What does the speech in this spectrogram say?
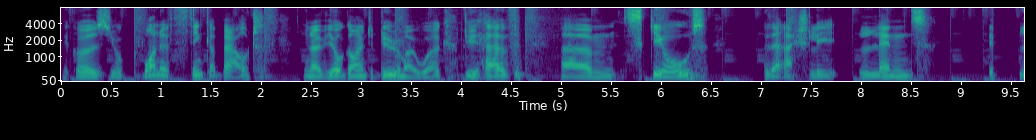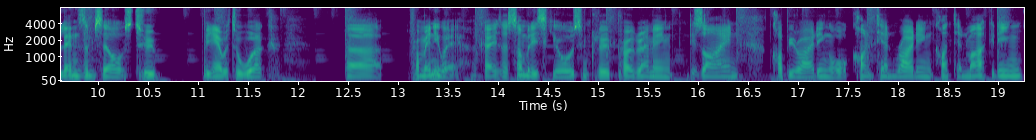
because you want to think about, you know, if you're going to do remote work, do you have um, skills that actually lends it lends themselves to being able to work uh, from anywhere. Okay, so some of these skills include programming, design, copywriting, or content writing, content marketing,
